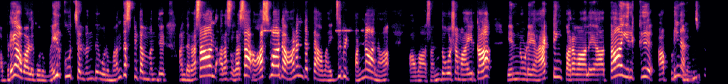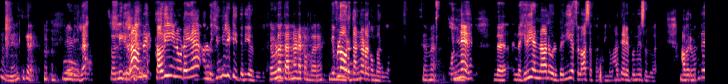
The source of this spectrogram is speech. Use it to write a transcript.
அப்படியே அவளுக்கு ஒரு மயிர்கூச்சல் வந்து ஒரு மந்தஸ்மிதம் வந்து அந்த ரசான் ரச ரச ஆஸ்வாத ஆனந்தத்தை அவ எக்ஸிபிட் பண்ணானா அவ சந்தோஷமாயிருக்கா? என்னுடைய ஆக்டிங் பரவாயில்லையா தான் இருக்கு அப்படின்னு நான் நினைச்சுக்கிறேன். சொல்லிக்கலாம் வந்து கவியினுடைய அந்த ஹியூமிலிட்டி தெரியறது இதுல. எவ்வளவு தன்னடக்கம் பாரு. எவ்வளவு ஒரு தன்னடக்கம் பாருங்க. ஒண்ணு இந்த இந்த ஹிரியண்ணான்னு ஒரு பெரிய பிலாசபர் எங்க வாத்தியார் எப்பவுமே சொல்லுவார். அவர் வந்து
